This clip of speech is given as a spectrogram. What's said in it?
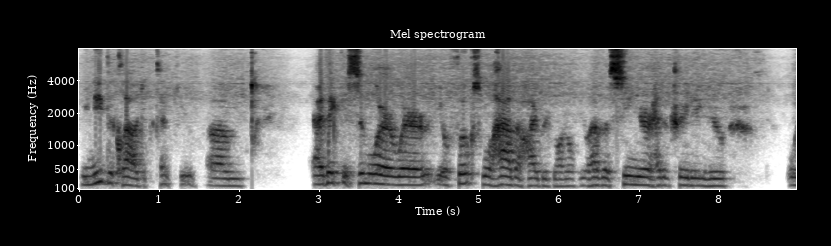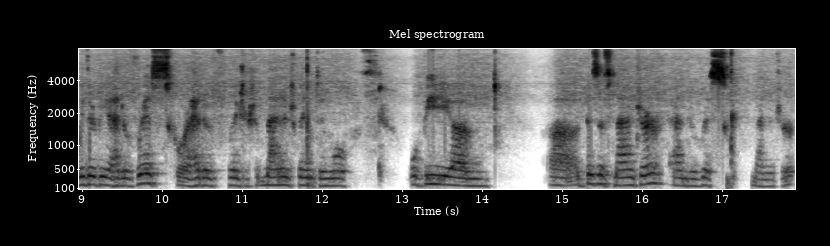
you need the cloud to protect you. Um, I think it's similar where you know folks will have a hybrid model. You'll have a senior head of trading who will either be a head of risk or a head of relationship management, and will will be um, a business manager and a risk manager,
